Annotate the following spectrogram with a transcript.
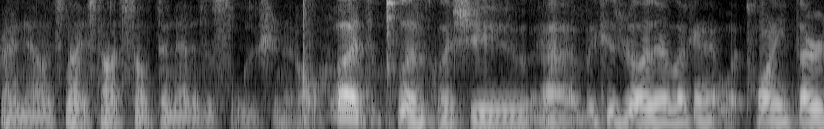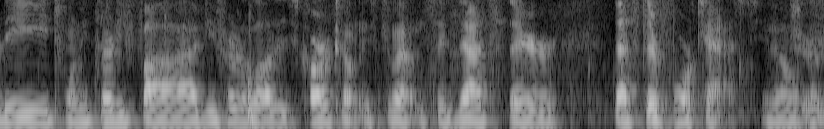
Right now, it's not it's not something that is a solution at all. Well, it's a political issue uh, because really they're looking at what 2030, 2035. You've heard a lot of these car companies come out and say that's their that's their forecast. You know, Sure.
